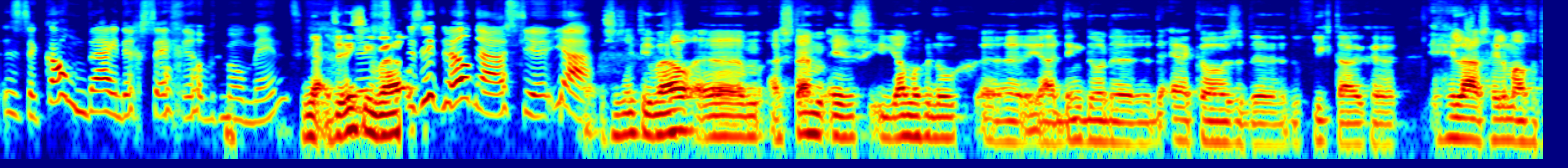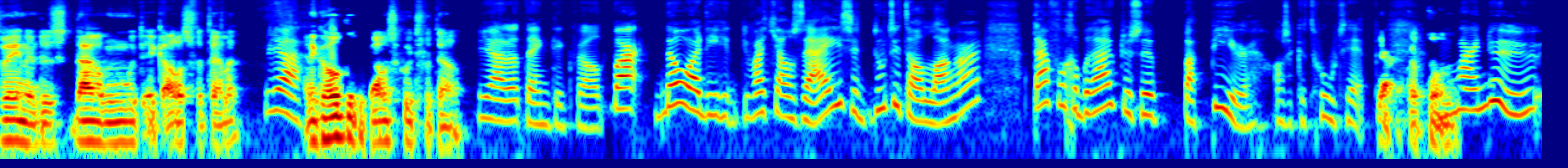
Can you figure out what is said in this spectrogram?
ze kan weinig zeggen op het moment. Ja, ze is Dus wel. Ze zit wel naast je, ja. Ze zit hier wel. ehm, haar stem is jammer genoeg, eh, ja, ik denk door de, de airco's, de, de vliegtuigen, helaas helemaal verdwenen. Dus daarom moet ik alles vertellen. Ja. En ik hoop dat ik alles goed vertel. Ja, dat denk ik wel. Maar Noah, die, wat je al zei, ze doet dit al langer. Daarvoor gebruikte ze papier, als ik het goed heb. Ja, karton. Maar nu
